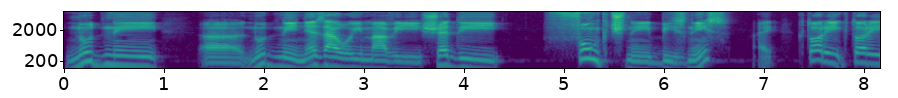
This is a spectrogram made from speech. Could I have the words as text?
nudný, nudný, nezaujímavý, šedý, funkčný biznis, hej, ktorý, ktorý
